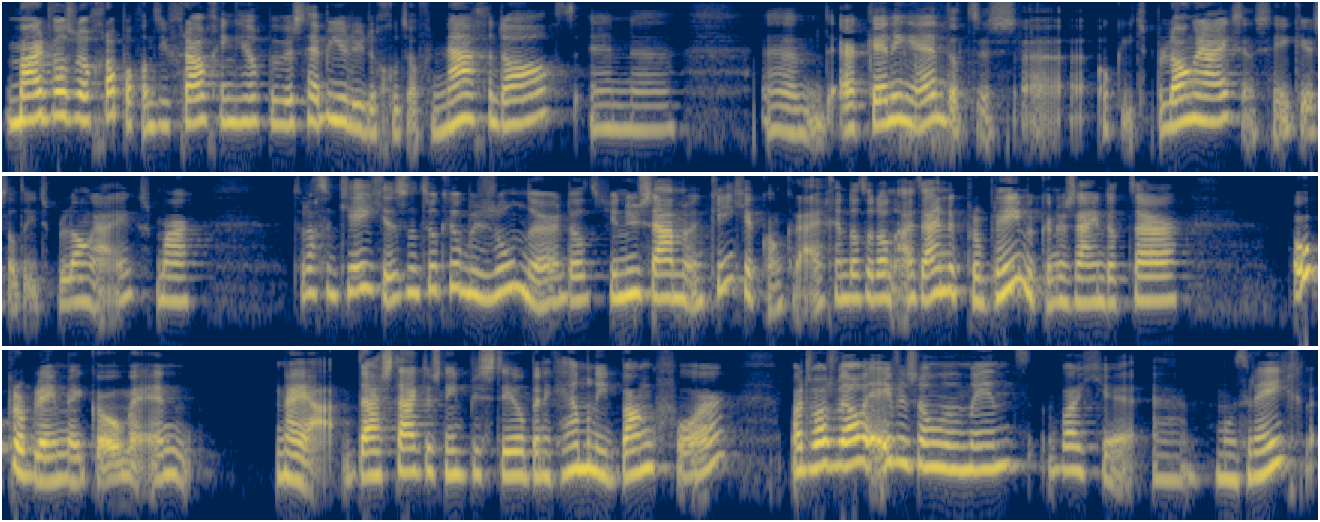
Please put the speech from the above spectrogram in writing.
Maar het was wel grappig, want die vrouw ging heel bewust: hebben jullie er goed over nagedacht? En uh, um, de erkenning, hè, dat is ook iets belangrijks. En zeker is dat iets belangrijks. Maar toen dacht ik, jeetje, het is natuurlijk heel bijzonder dat je nu samen een kindje kan krijgen. En dat er dan uiteindelijk problemen kunnen zijn, dat daar ook problemen mee komen. En nou ja, daar sta ik dus niet bij stil, ben ik helemaal niet bang voor. Maar het was wel even zo'n moment wat je uh, moet regelen.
